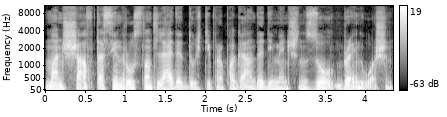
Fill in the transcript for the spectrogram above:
man schafft das in Russland leider durch die Propaganda die Menschen so brainwashen,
